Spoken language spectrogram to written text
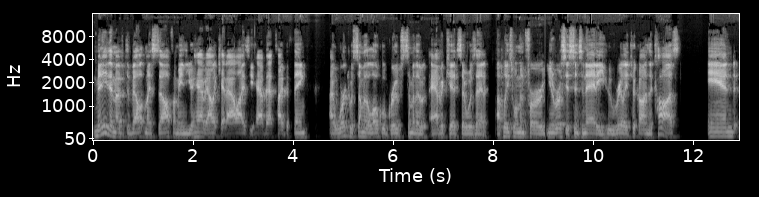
Many of them I've developed myself. I mean, you have Alley Cat Allies, you have that type of thing. I worked with some of the local groups, some of the advocates. There was a, a policewoman for University of Cincinnati who really took on the cause. And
